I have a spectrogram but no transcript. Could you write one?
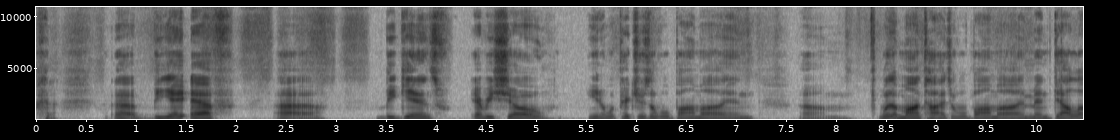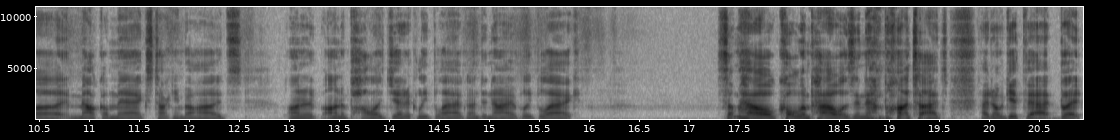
uh, BAF uh, begins every show, you know, with pictures of Obama and um, with a montage of Obama and Mandela and Malcolm X talking about how it's un- unapologetically black, undeniably black somehow Colin Powell is in that montage. I don't get that, but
